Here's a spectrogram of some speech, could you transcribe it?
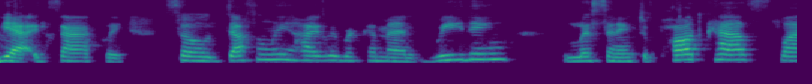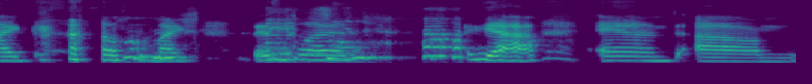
yeah exactly so definitely highly recommend reading listening to podcasts like like this one yeah and um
